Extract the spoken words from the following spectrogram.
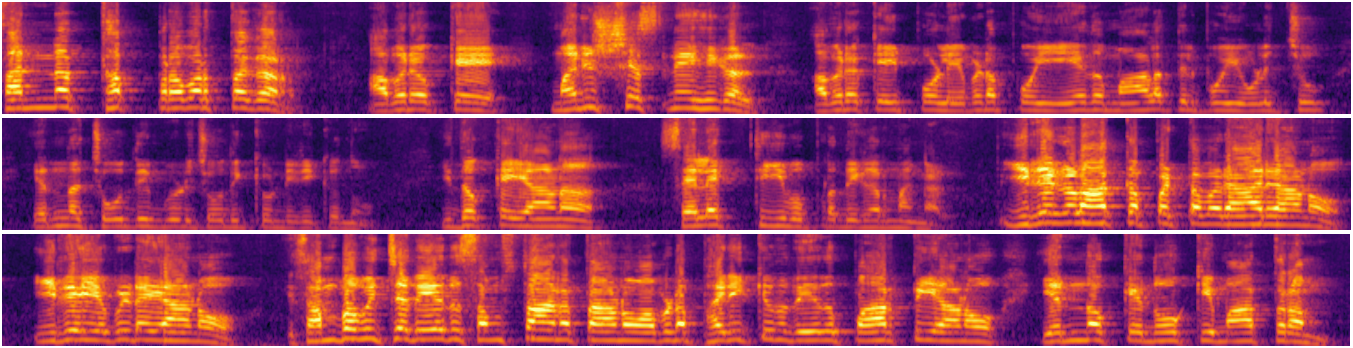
സന്നദ്ധ പ്രവർത്തകർ അവരൊക്കെ മനുഷ്യസ്നേഹികൾ അവരൊക്കെ ഇപ്പോൾ എവിടെ പോയി ഏത് മാളത്തിൽ പോയി ഒളിച്ചു എന്ന ചോദ്യം കൂടി ചോദിക്കൊണ്ടിരിക്കുന്നു. ഇതൊക്കെയാണ് സെലക്റ്റീവ് പ്രതികരണങ്ങൾ. ഇരകളാക്കപ്പെട്ടവരാരാണോ? ഇര എവിടെയാണോ? സംഭവിച്ചത് ഏത് സംസ്ഥാനത്താണോ? അവിടെ ഭരിക്കുന്നത് ഏത് പാർട്ടിയാണോ? എന്നൊക്കെ നോക്കി മാത്രം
